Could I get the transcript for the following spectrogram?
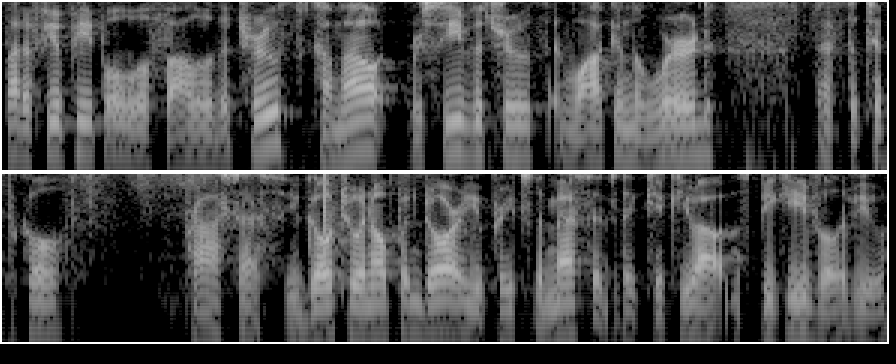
But a few people will follow the truth, come out, receive the truth, and walk in the Word. That's the typical process. You go to an open door, you preach the message, they kick you out and speak evil of you.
